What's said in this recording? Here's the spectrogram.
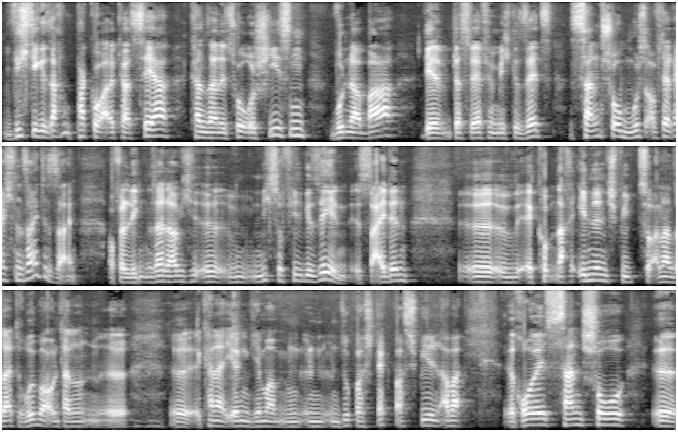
wichtige Sachen. Paco Alcacer kann seine Tore schießen, wunderbar. Der, das wäre für mich gesetzt. Sancho muss auf der rechten Seite sein. Auf der linken Seite habe ich äh, nicht so viel gesehen. Es sei denn, äh, er kommt nach innen, spielt zur anderen Seite rüber und dann äh, äh, kann er irgendjemandem einen, einen super Steckpass spielen. Aber Reus, Sancho, äh,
